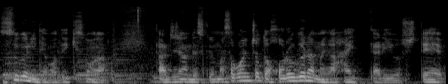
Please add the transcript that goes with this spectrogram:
すぐにでもできそうな感じなんですけど、まあ、そこにちょっとホログラムが入ったりをして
